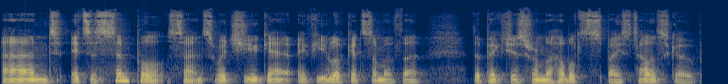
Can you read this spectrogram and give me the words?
and it's a simple sense which you get if you look at some of the, the pictures from the Hubble Space Telescope,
